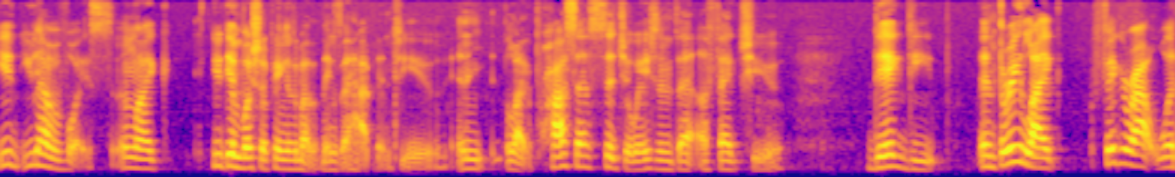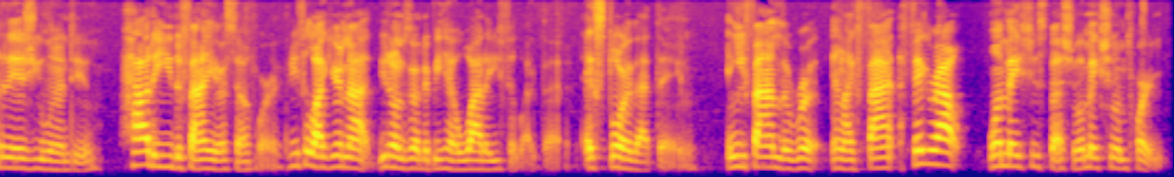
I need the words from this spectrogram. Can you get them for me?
you you have a voice and like you can voice your opinions about the things that happen to you and like process situations that affect you. Dig deep. And three like figure out what it is you want to do. How do you define your self-worth? If you feel like you're not you don't deserve to be here why do you feel like that? Explore that thing. And you find the root and like find figure out what makes you special what makes you important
